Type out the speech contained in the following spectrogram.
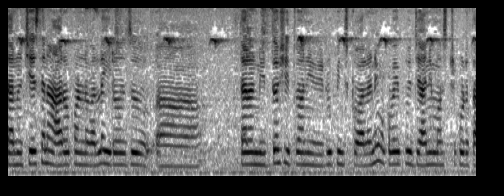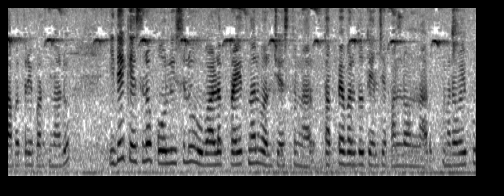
తను చేసిన ఆరోపణల వల్ల ఈరోజు తన నిర్దోషిత్వాన్ని నిరూపించుకోవాలని ఒకవైపు జానీ మాస్టర్ కూడా తాపత్రయపడుతున్నాడు. ఇదే కేసులో పోలీసులు వాళ్ళ ప్రయత్నాలు వాళ్ళు చేస్తున్నారు. తప్పెవరిదో తేల్చే పనిలో ఉన్నారు. మరోవైపు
